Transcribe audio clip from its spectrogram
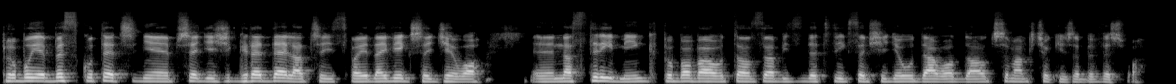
próbuje bezskutecznie przenieść Gredela, czyli swoje największe dzieło na streaming. Próbował to zrobić z Netflixem, się nie udało. No, trzymam kciuki, żeby wyszło.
